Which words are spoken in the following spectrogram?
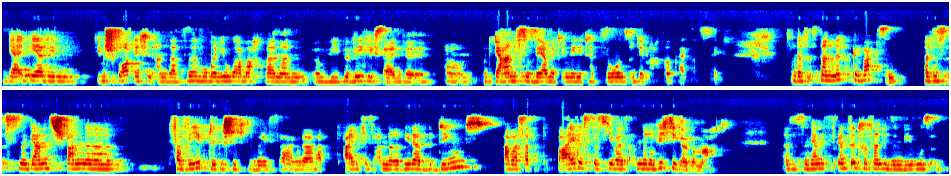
ja, in eher dem, dem sportlichen Ansatz, ne, wo man Yoga macht, weil man irgendwie beweglich sein will ähm, und gar nicht so sehr mit dem Meditations- und dem Achtsamkeitsaspekt. Und das ist dann mitgewachsen. Also es ist eine ganz spannende, verwebte Geschichte, würde ich sagen. Da hat eins das andere weder bedingt, aber es hat beides das jeweils andere wichtiger gemacht. Also es ist eine ganz, ganz interessante Symbiose.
